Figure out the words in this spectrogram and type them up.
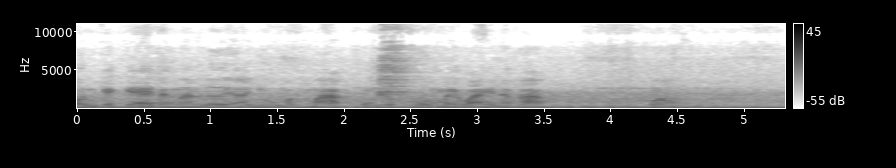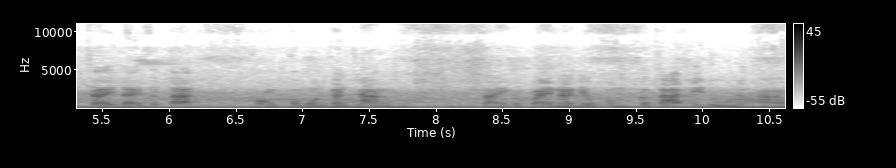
คนแก่ๆทั้งนั้นเลย อายุมากๆ คงจะควงไม่ไหวนะครับ ก็ใช้ไดสตาร์ทของกระมวลการช่างใส่เข้าไปนะ เดี๋ยวผมสตาร์ทให้ดูนะครับ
